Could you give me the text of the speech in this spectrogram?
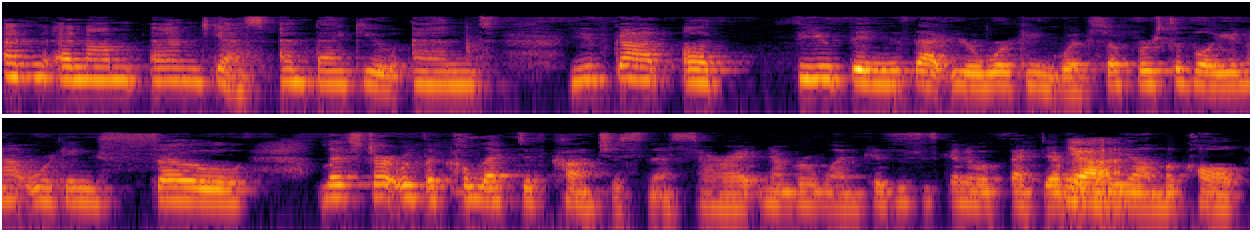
And, and, um, and yes, and thank you. And you've got a few things that you're working with. So first of all, you're not working so, let's start with the collective consciousness. All right. Number one, because this is going to affect everybody yeah. on the call.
